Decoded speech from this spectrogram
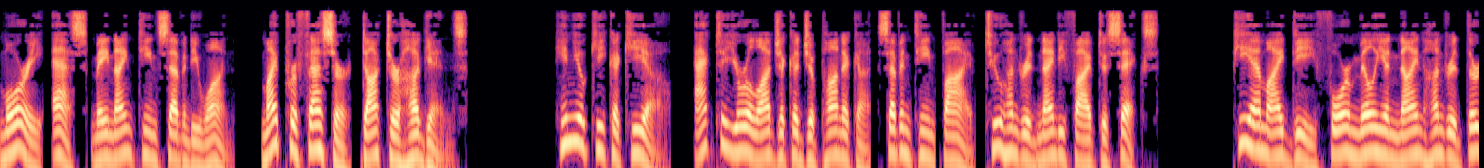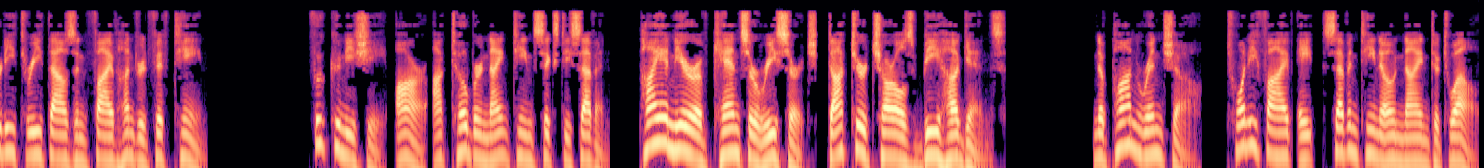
Mori, S. May 1971. My Professor, Dr. Huggins. Hinyokika Kiyo. Acta Urologica Japonica, 17 295–6. PMID 4933515. Fukunishi, R. October 1967. Pioneer of Cancer Research, Dr. Charles B. Huggins. Nippon Rinsho. 25 1709–12.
